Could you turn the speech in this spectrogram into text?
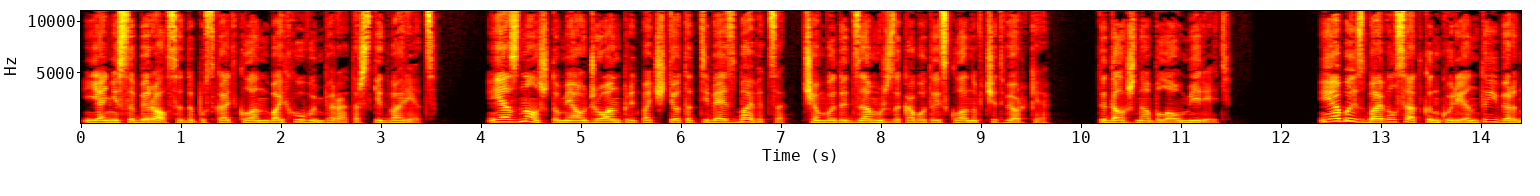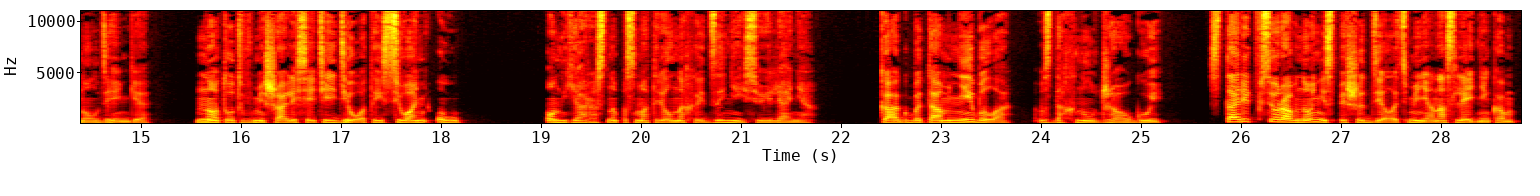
Я не собирался допускать клан Байху в императорский дворец. Я знал, что Мяо Джоан предпочтет от тебя избавиться, чем выдать замуж за кого-то из кланов четверки. Ты должна была умереть. Я бы избавился от конкурента и вернул деньги. Но тут вмешались эти идиоты из Сюань-У. Он яростно посмотрел на Хайдзине и Сюэляня. «Как бы там ни было», — вздохнул Джао Гуй, Старик все равно не спешит делать меня наследником.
